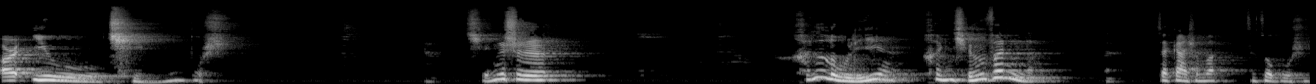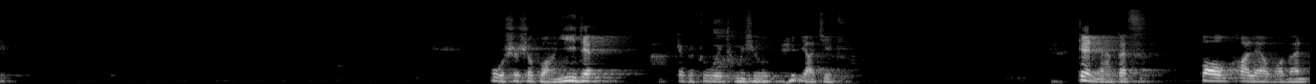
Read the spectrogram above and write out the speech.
而有情不是。情是很努力、很勤奋的，在干什么？在做布施。布施是广义的，啊，这个诸位同学 要记住，这两个字包括了我们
